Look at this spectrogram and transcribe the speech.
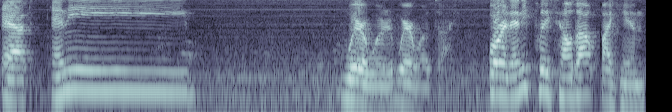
at any, where, where, where was I? Or at any place held out by him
